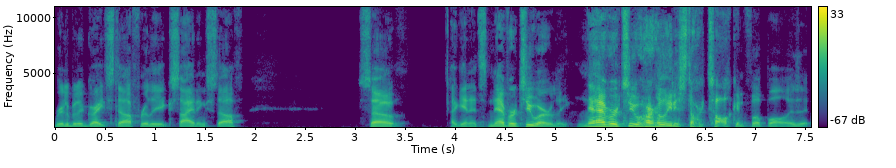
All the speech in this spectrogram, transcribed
Really, really great stuff. Really exciting stuff. So, again, it's never too early. Never too early to start talking football, is it?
